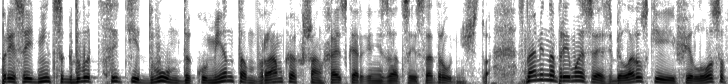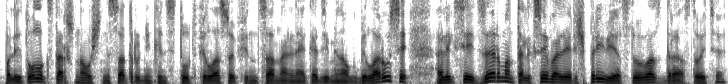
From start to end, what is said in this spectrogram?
присоединиться к 22 документам в рамках Шанхайской организации сотрудничества. С нами на прямой связи белорусский философ, политолог, старший научный сотрудник Института философии Национальной академии наук Беларуси Алексей Дзермант. Алексей Валерьевич, приветствую вас, здравствуйте.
